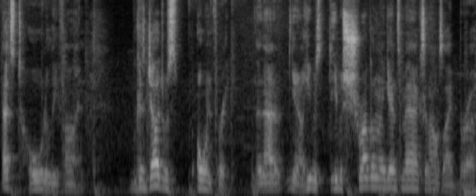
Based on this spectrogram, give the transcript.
That's totally fine. Because Judge was 0 3. And I, you know, he was he was struggling against Max, and I was like, bruh,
